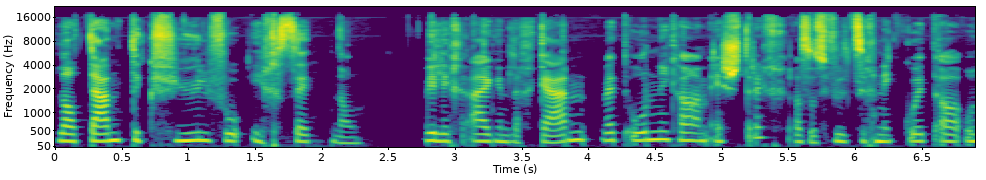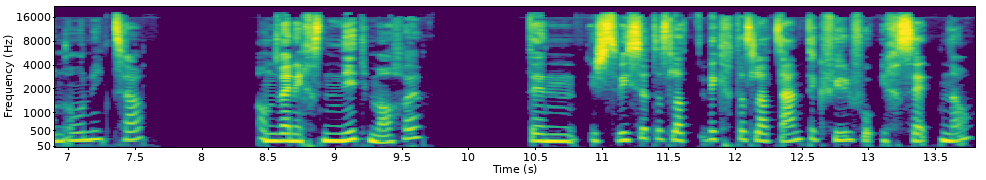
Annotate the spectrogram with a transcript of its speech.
latente Gefühl von ich sollte noch, weil ich eigentlich gerne Ordnung haben am Estrich. Also es fühlt sich nicht gut an, Unordnung zu haben. Und wenn ich es nicht mache, dann ist es wissen, das, wirklich das latente Gefühl von «ich sollte noch»,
